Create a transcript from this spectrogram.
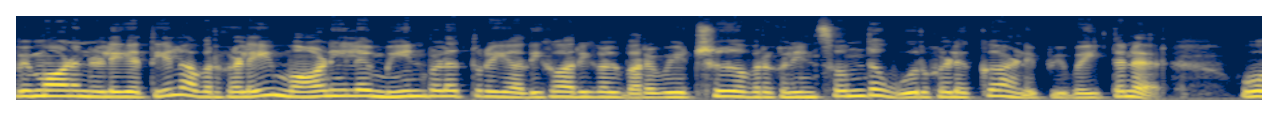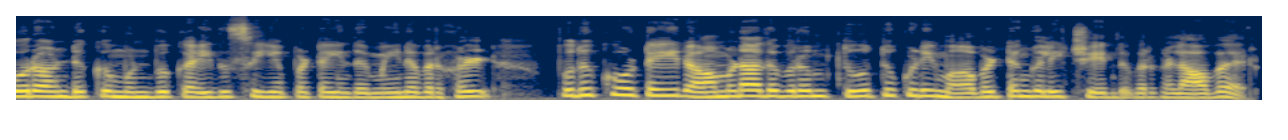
விமான நிலையத்தில் அவர்களை மாநில மீன்வளத்துறை அதிகாரிகள் வரவேற்று அவர்களின் சொந்த ஊர்களுக்கு அனுப்பி வைத்தனர். ஓராண்டுக்கு முன்பு கைது செய்யப்பட்ட இந்த மீனவர்கள் புதுக்கோட்டை ராமநாதபுரம் தூத்துக்குடி மாவட்டங்களைச் சேர்ந்தவர்கள் ஆவர்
